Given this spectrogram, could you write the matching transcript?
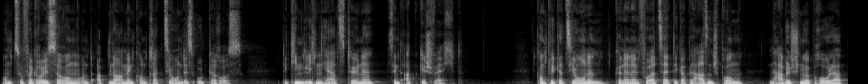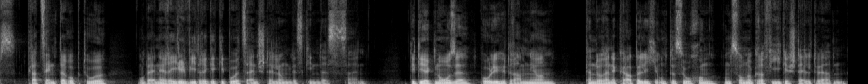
und zu Vergrößerung und abnormen Kontraktion des Uterus. Die kindlichen Herztöne sind abgeschwächt. Komplikationen können ein vorzeitiger Blasensprung, Nabelschnurprolaps, Plazentaruptur oder eine regelwidrige Geburtseinstellung des Kindes sein. Die Diagnose Polyhydramnion kann durch eine körperliche Untersuchung und Sonographie gestellt werden.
